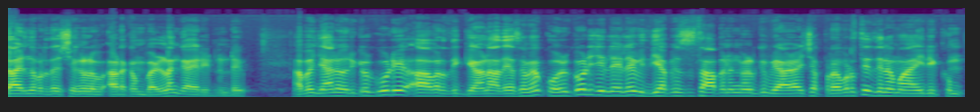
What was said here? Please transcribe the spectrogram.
താഴ്ന്ന പ്രദേശങ്ങൾ അടക്കം വെള്ളം കയറിയിട്ടുണ്ട്. അപ്പോൾ ഞാൻ ഒരിക്കൽ കൂടി ആവർത്തിക്കുകയാണ്. അതേസമയം കോഴിക്കോട് ജില്ലയിലെ വിദ്യാഭ്യാസ സ്ഥാപനങ്ങൾക്ക് വ്യാഴാഴ്ച പ്രവൃത്തി ദിനമായിരിക്കും.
